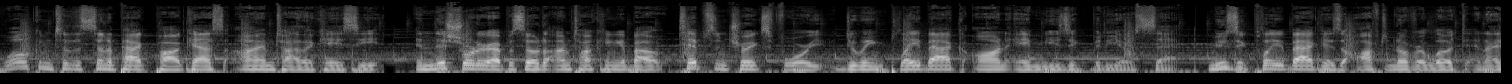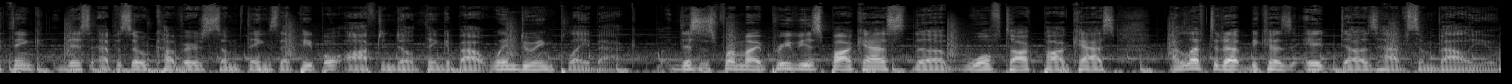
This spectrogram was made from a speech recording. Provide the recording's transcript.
Welcome to the CinePacks Podcast. I'm Tyler Casey. In this shorter episode, I'm talking about tips and tricks for doing playback on a music video set. Music playback is often overlooked, and I think this episode covers some things that people often don't think about when doing playback. This is from my previous podcast, the Wolf Talk podcast. I left it up because it does have some value.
